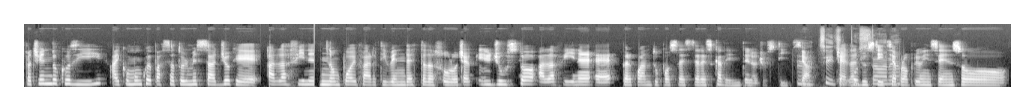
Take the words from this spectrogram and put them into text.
Facendo così hai comunque passato il messaggio che alla fine non puoi farti vendetta da solo, cioè il giusto alla fine è per quanto possa essere scadente la giustizia, mm, sì, cioè la giustizia stare. proprio in senso,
